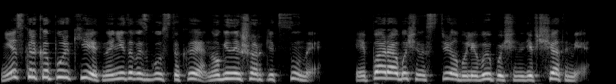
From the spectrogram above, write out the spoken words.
Несколько пуль Кейт, нанитовый сгусток Э, огненный шар Кицуны и пара обычных стрел были выпущены девчатами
